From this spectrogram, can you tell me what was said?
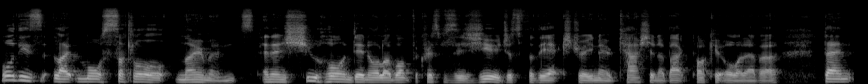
all these like more subtle moments, and then shoehorned in all I want for Christmas is you just for the extra, you know, cash in a back pocket or whatever, then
